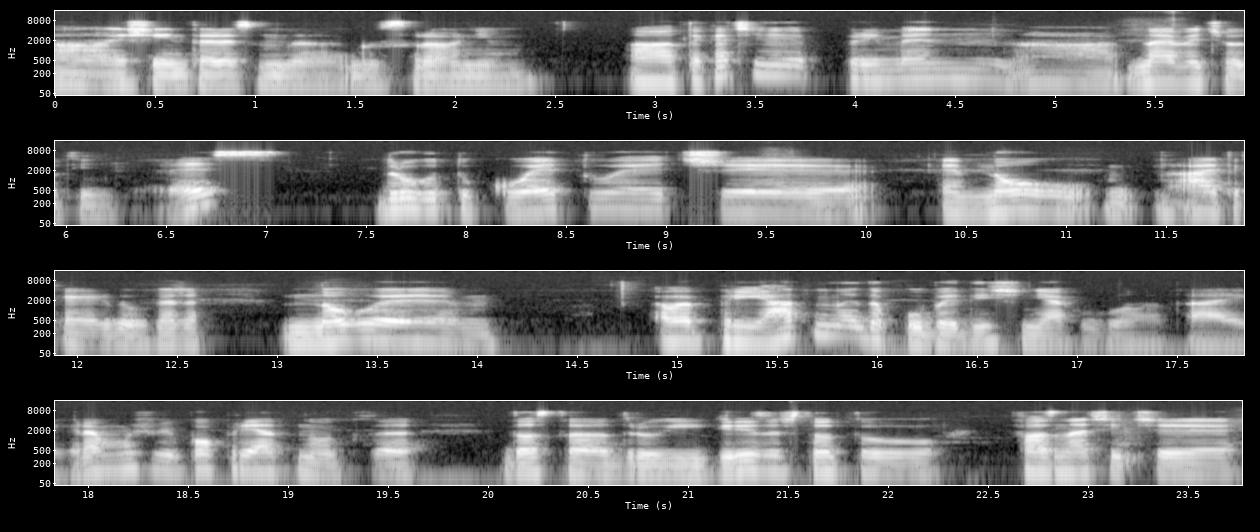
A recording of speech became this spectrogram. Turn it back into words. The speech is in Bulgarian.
А, и ще е интересно да го сравним. А, така че при мен а, най-вече от интерес. Другото, което е, че е много... Ай, така как да го кажа. Много е... Абе, приятно е да победиш някого на тази игра. Може би по-приятно от доста други игри, защото това значи, че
